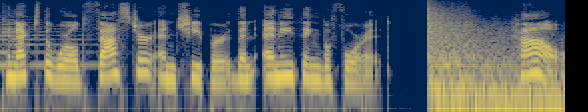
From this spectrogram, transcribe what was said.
connect the world faster and cheaper than anything before it. How?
